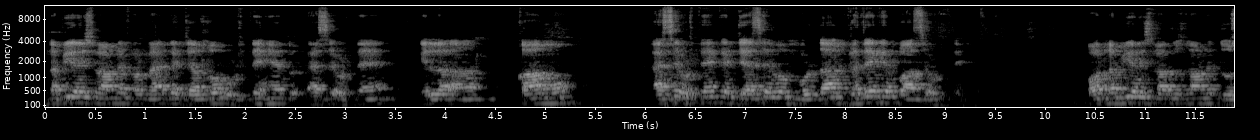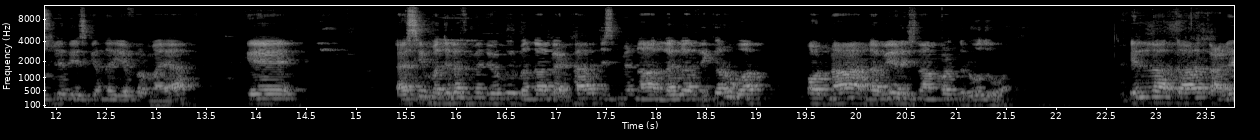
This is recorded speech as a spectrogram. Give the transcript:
نبی علیہ السلام نے فرمایا کہ جب وہ اٹھتے ہیں تو ایسے اٹھتے ہیں کام ایسے اٹھتے ہیں کہ جیسے وہ مردہ گدے کے پاس سے اٹھتے ہیں۔ اور نبی علیہ السلام السلام نے دوسری حدیث کے اندر یہ فرمایا کہ ایسی مجلس میں جو کوئی بندہ بیٹھا جس میں نہ اللہ کا ذکر ہوا اور نہ نبی علیہ السلام پر درود ہوا۔ اللہ تعالیٰ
